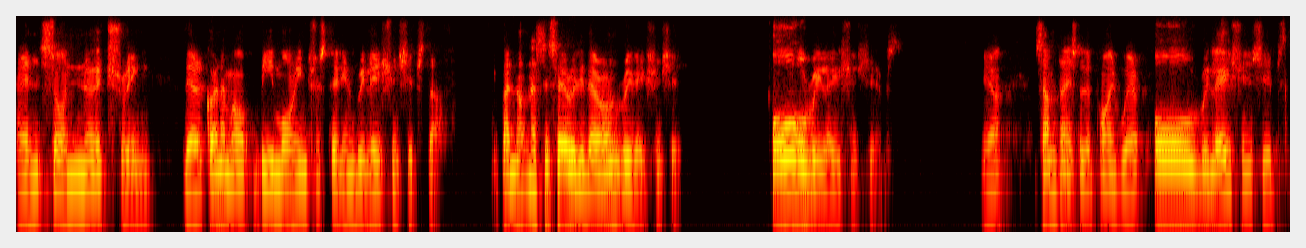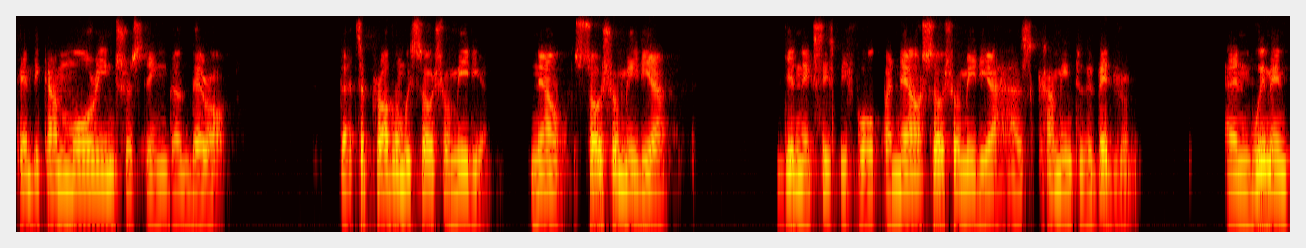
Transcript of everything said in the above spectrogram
and so nurturing, they're going to be more interested in relationship stuff, but not necessarily their own relationship all relationships. Yeah. Sometimes to the point where all relationships can become more interesting than their own. That's a problem with social media. Now, social media didn't exist before, but now social media has come into the bedroom. And women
